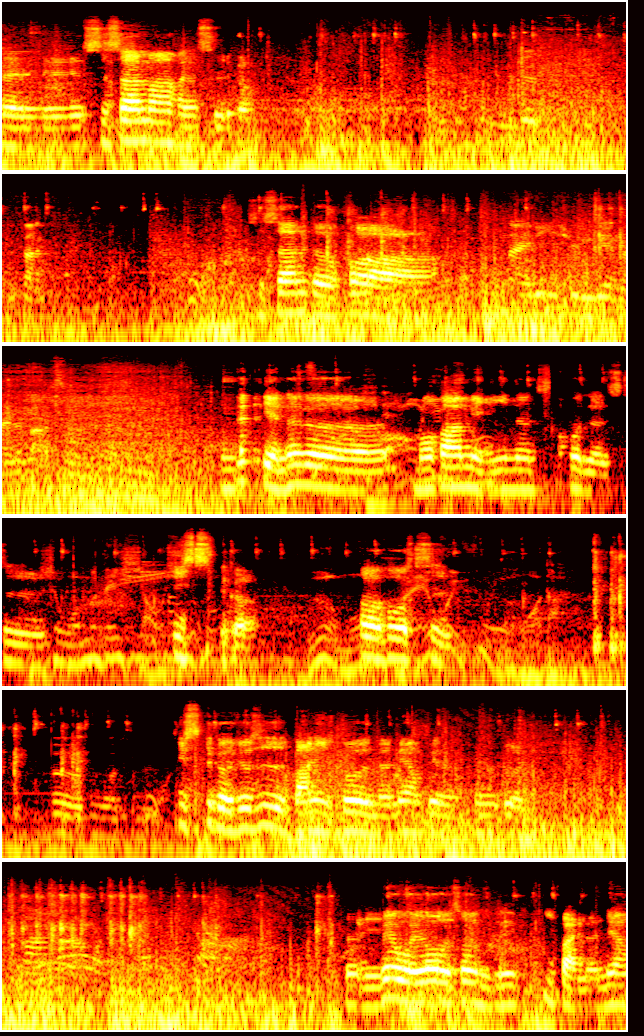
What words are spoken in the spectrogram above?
呃，十三吗？还是十六？就是三十三的话，耐力训练还是法术？你再点那个魔法免疫呢，或者是第，四个，二或四会复活的。二或是第四个就是把你所有的能量变成空盾。对，你被围殴的时候，你可以一百能量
